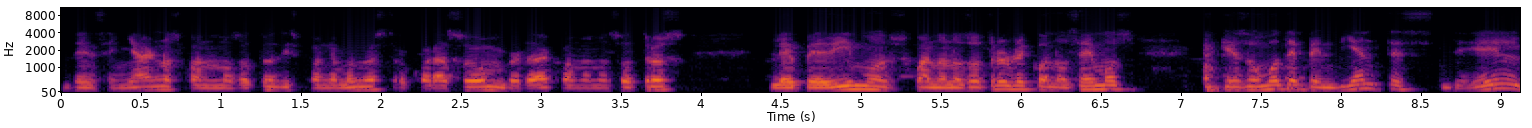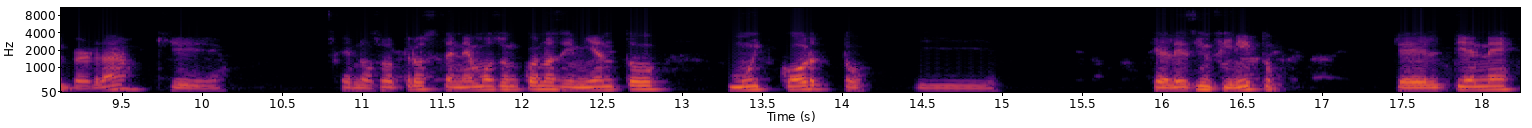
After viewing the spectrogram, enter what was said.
de enseñarnos cuando nosotros disponemos nuestro corazón, ¿verdad? Cuando nosotros le pedimos, cuando nosotros reconocemos que somos dependientes de Él, ¿verdad? Que, que nosotros tenemos un conocimiento muy corto y que Él es infinito, que Él tiene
